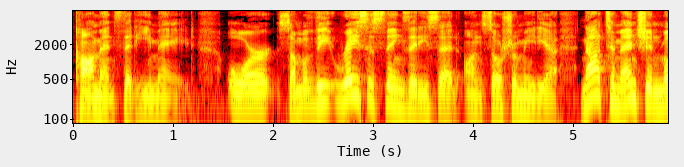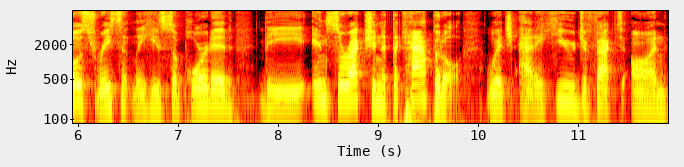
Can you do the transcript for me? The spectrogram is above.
comments that he made, or some of the racist things that he said on social media. Not to mention, most recently, he supported the insurrection at the Capitol, which had a huge effect on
